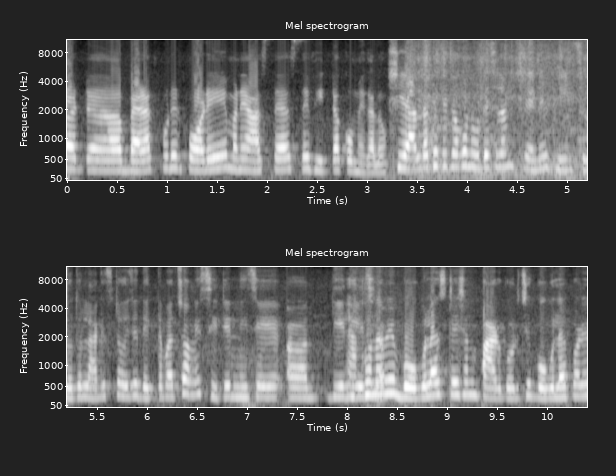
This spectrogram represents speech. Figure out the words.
বাট ব্যারাকপুরের পরে মানে আস্তে আস্তে ভিড়টা কমে গেল। শিয়ালদা থেকে যখন উঠেছিলাম ট্রেনে ভিড় ছিল। তো লাগেজটা ওই যে দেখতে পাচ্ছ আমি সিটের নিচে দিয়ে দিয়েছি এখন আমি বগুলা স্টেশন পার করছি। বগুলার পরে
